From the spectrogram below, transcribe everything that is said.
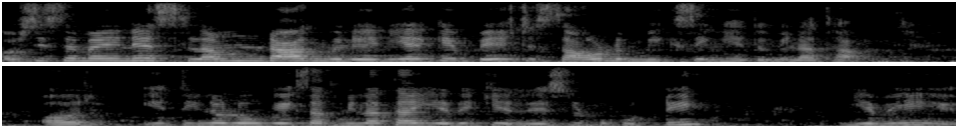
और उसी समय इन्हें स्लम डाग मिलेनियर के बेस्ट साउंड मिक्सिंग हेतु मिला था। और ये तीनों लोगों को एक साथ मिला था। ये देखिए, रेसुल पुकुट्टी, ये भी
